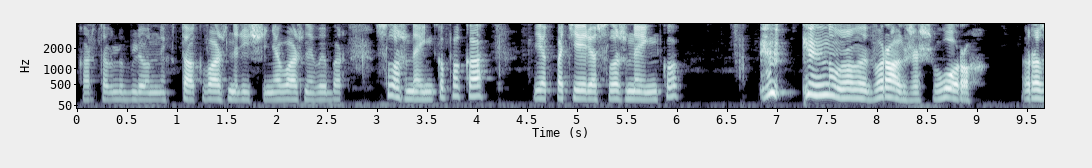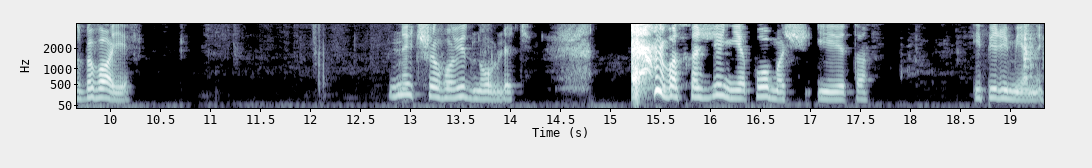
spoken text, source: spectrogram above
карта влюблених. Так, важне рішення, важний вибір. Сложненько поки. Як потеря сложненько. ну, ворог же ж, ворог розбиває. Нічого відновлять. Восхождение, помощь и это, и перемены.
